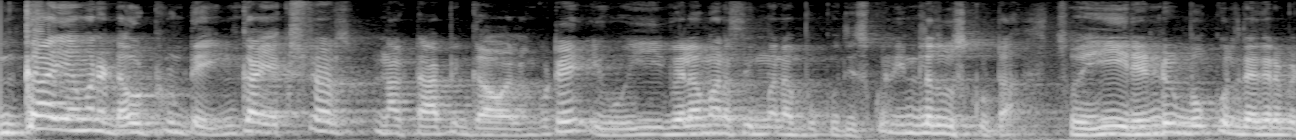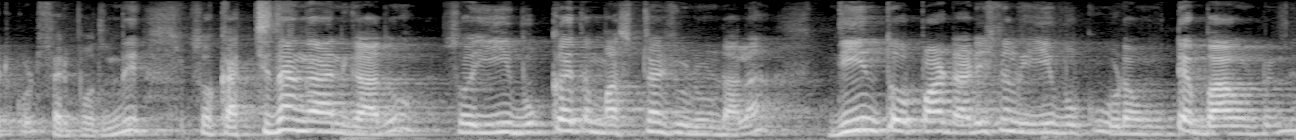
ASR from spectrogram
ఇంకా ఏమైనా డౌట్ ఉంటే ఇంకా ఎక్స్ట్రా నాకు టాపిక్ కావాలనుకుంటే ఈ విలమన సింహన బుక్ తీసుకొని ఇంట్లో చూసుకుంటా. సో ఈ రెండు బుక్కులు దగ్గర పెట్టుకుంటే సరిపోతుంది. సో ఖచ్చితంగా అని కాదు. సో ఈ బుక్ అయితే మస్ట్ అండ్ చూడు ఉండాలా. దీంతో పాటు అడిషనల్ ఈ బుక్ కూడా ఉంటే బాగుంటుంది.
